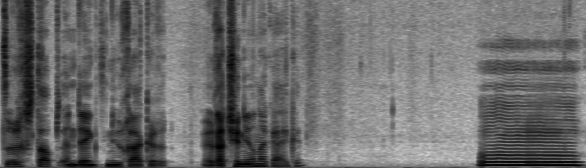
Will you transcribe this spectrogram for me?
terugstapt en denkt, nu ga ik er rationeel naar kijken? Mm.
